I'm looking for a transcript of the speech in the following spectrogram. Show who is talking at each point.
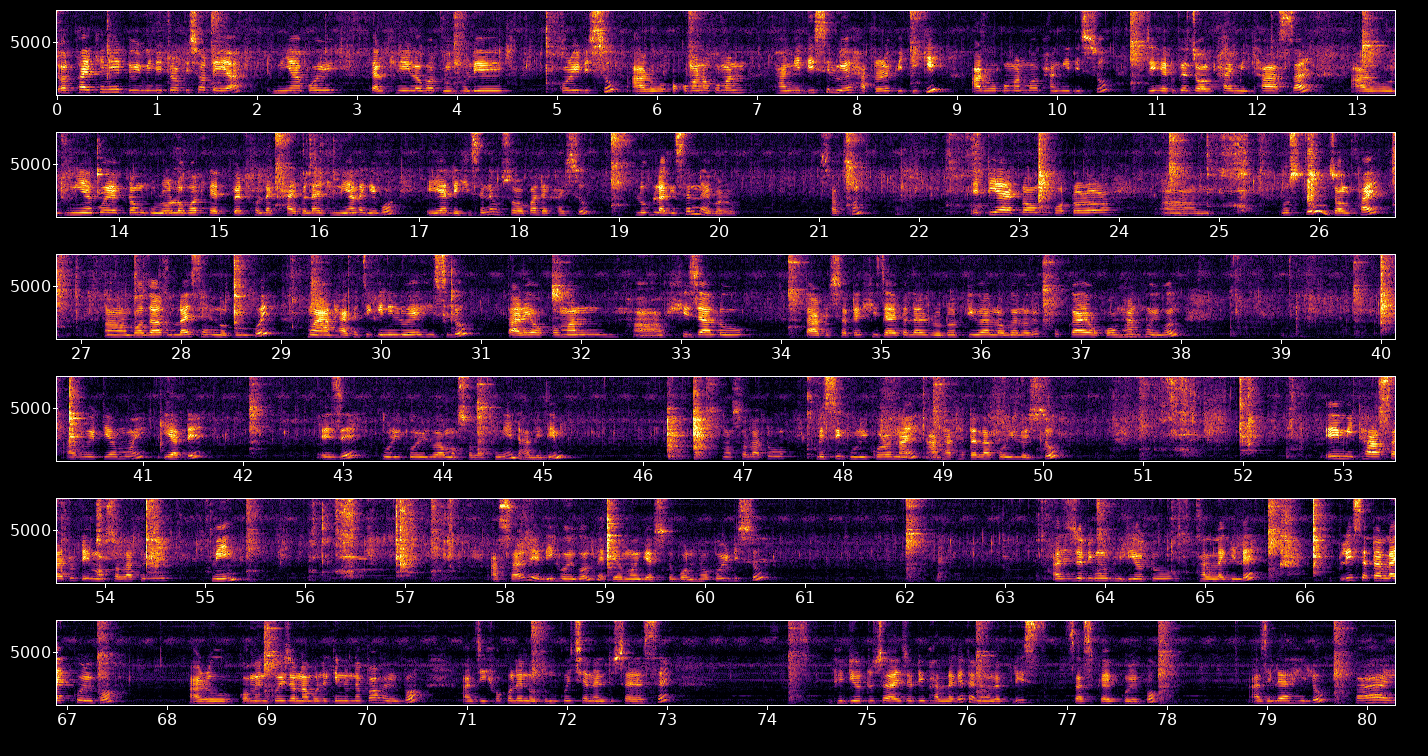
Speaker 1: জলফাইখিনি দুই মিনিটৰ পিছত এয়া ধুনীয়াকৈ তেলখিনিৰ লগত মিহলি কৰি দিছোঁ আৰু অকণমান অকণমান ভাঙি দিছিলোঁৱে হাতেৰে পিটিকি আৰু অকণমান মই ভাঙি দিছোঁ যিহেতুকে জলফাই মিঠা আচাৰ আৰু ধুনীয়াকৈ একদম গুড়ৰ লগত পেট পেট হ'লে খাই পেলাই ধুনীয়া লাগিব। এয়া দেখিছেনে? ওচৰৰ পৰা দেখাইছোঁ। লোভ লাগিছে নাই বাৰু? চাওকচোন। এতিয়া একদম বতৰৰ বস্তু জলফাই বজাৰত ওলাইছে নতুনকৈ। মই আধা কেজি কিনি লৈ আহিছিলোঁ। তাৰে অকণমান সিজালোঁ। তাৰপিছতে সিজাই পেলাই ৰ'দত দিয়াৰ লগে লগে শুকাই অকণমান হৈ গ'ল। আৰু এতিয়া মই ইয়াতে এই যে গুড়ি কৰি লোৱা মছলাখিনি ঢালি দিম। মছলাটো বেছি গুড়ি কৰা নাই আধা থেতেলা কৰি লৈছোঁ। এই মিঠা আচাৰটোত এই মছলাটোৱে মেইন আচাৰ ৰেডি হৈ গ'ল। এতিয়া মই গেছটো বন্ধ কৰি দিছোঁ। আজি যদি মোৰ ভিডিঅ'টো ভাল লাগিলে প্লিজ এটা লাইক কৰিব আৰু কমেণ্ট কৰি জনাবলৈ কিন্তু নাপাহৰিব। আৰু যিসকলে নতুনকৈ চেনেলটো চাই আছে ভিডিঅ'টো চাই যদি ভাল লাগে তেনেহ'লে প্লিজ ছাবস্ক্ৰাইব কৰিব। আজিলৈ আহিলোঁ। বাই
